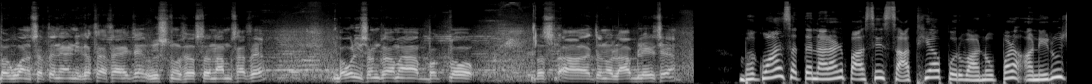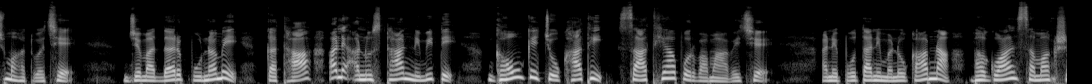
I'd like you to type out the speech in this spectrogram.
ભગવાન સત્યનારાયણની કથા થાય છે, વિષ્ણુ સહસ્ત્ર નામ સાથે. બહોળી સંખ્યામાં ભક્તો તેનો લાભ લે છે. ભગવાન સત્યનારાયણ પાસે સાથિયા પૂરવાનું પણ અનેરું જ મહત્વ છે. જેમાં દર પૂનમે કથા અને અનુષ્ઠાન નિમિત્તે ઘઉં કે ચોખાથી સાથિયા પૂરવામાં આવે છે અને પોતાની મનોકામના ભગવાન સમક્ષ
